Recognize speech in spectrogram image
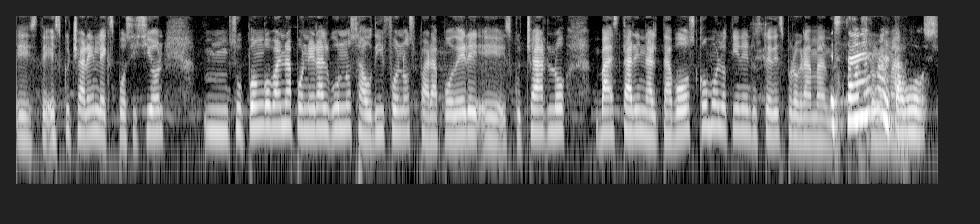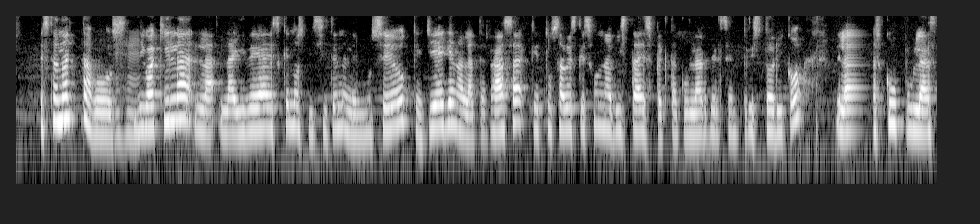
este, escuchar en la exposición, mm, supongo van a poner algunos audífonos para poder eh, escucharlo, va a estar en altavoz, ¿cómo lo tienen ustedes programando? Está en altavoz, está en altavoz. Digo, aquí la, la, la, idea es que nos visiten en el museo, que lleguen a la terraza, que tú sabes que es una vista espectacular del centro histórico, de las cúpulas.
